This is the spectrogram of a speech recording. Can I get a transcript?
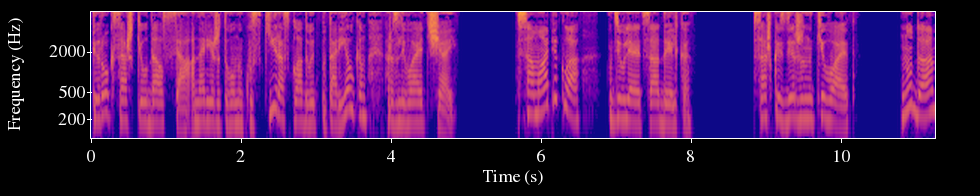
пирог Сашке удался. Она режет его на куски, раскладывает по тарелкам, разливает чай. «Сама пекла?» — удивляется Аделька. Сашка сдержанно кивает. «Ну да,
